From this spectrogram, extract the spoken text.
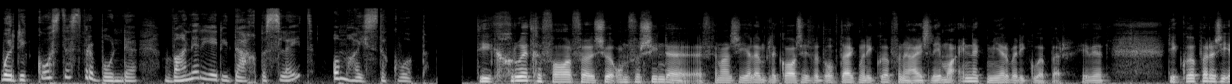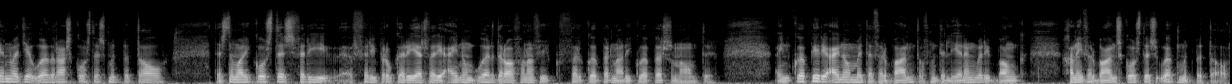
oor die kostes verbonde wanneer jy die dag besluit om huis te koop. Die groot gevaar vir so onvoorsiene finansiële implikasies wat opduik met die koop van 'n huis lê maar eintlik meer by die koper, jy weet. Die koper is die een wat jou oordragskoste moet betaal. Dis nou maar die kostes vir die vir die prokureurs wat die eiendom oordra vanaf die verkoper na die koper se naam toe. En koop jy die eiendom met 'n verband of met 'n lening by die bank, gaan die verbandskoste ook moet betaal.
